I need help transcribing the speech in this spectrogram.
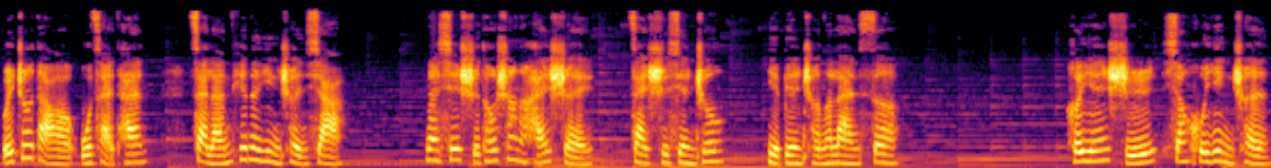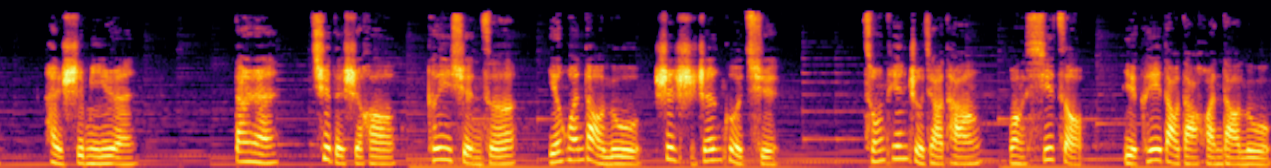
涠洲岛五彩滩在蓝天的映衬下，那些石头上的海水在视线中也变成了蓝色，和岩石相互映衬，很是迷人。当然，去的时候。可以选择沿环岛路顺时针过去，从天主教堂往西走，也可以到达环岛路。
